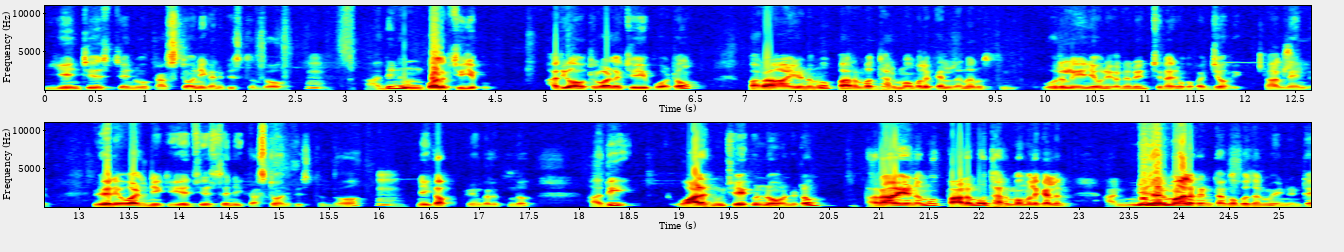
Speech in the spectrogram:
ఏం చేస్తే నువ్వు కష్టం నీకు అనిపిస్తుందో అది నువ్వు ఇంకోళ్ళకి చెయ్యకు. అది అవతల వాళ్ళకి చేయకపోవటం పరాయణము పరమ ధర్మములకెళ్ళని అని వస్తుంది. ఒరలే ఎవని వినరించిన ఒక పద్యం అది. నాలుగు లైన్లు వేరే వాళ్ళు నీకు ఏది చేస్తే నీకు కష్టం అనిపిస్తుందో నీకు అప్రయం కలుగుతుందో అది వాళ్ళకి నువ్వు చేయకుండా ఉండటం పరాయణము పరమ ధర్మములకెళ్ళను అన్ని ధర్మాల కంటే గొప్ప ధర్మం ఏంటంటే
